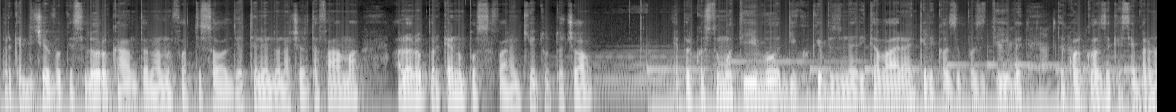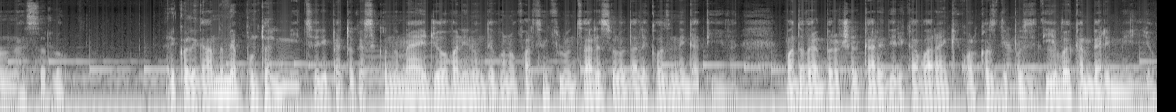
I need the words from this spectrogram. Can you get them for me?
Perché dicevo che se loro cantano, hanno fatto i soldi ottenendo una certa fama, allora perché non posso fare anch'io tutto ciò? E per questo motivo dico che bisogna ricavare anche le cose positive da qualcosa che sembra non esserlo. Ricollegandomi appunto all'inizio, ripeto che secondo me i giovani non devono farsi influenzare solo dalle cose negative, ma dovrebbero cercare di ricavare anche qualcosa di positivo e cambiare in meglio.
